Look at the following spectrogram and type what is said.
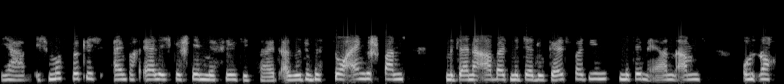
ja, ich muss wirklich einfach ehrlich gestehen, mir fehlt die Zeit. Also du bist so eingespannt mit deiner Arbeit, mit der du Geld verdienst, mit dem Ehrenamt und noch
